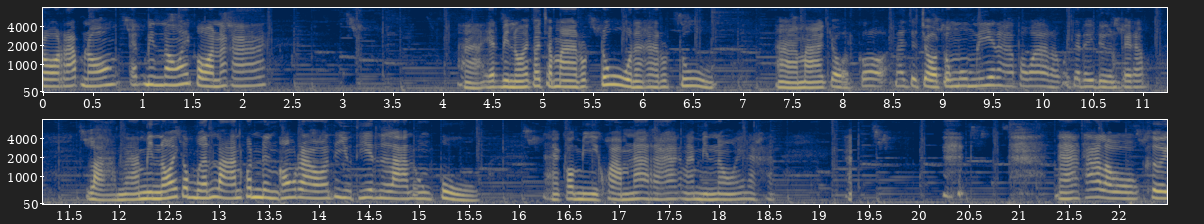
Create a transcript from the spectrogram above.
รอรับน้องแอดมินน้อยก่อนนะคะอ่าแอดมินน้อยก็จะมารถตู้นะคะ รถตู้อ่ามาจอดก็น่าจะจอดตรงมุมนี้นะคะ เพราะว่าเราก็จะได้เดินไปรับหลานนะมินน้อยก็เหมือนหลานคนหนึ่งของเราที่อยู่ที่ลานองค์ปู่ นะก็มีความน่ารักนะมินน้อยนะคะนะถ้าเราเคย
